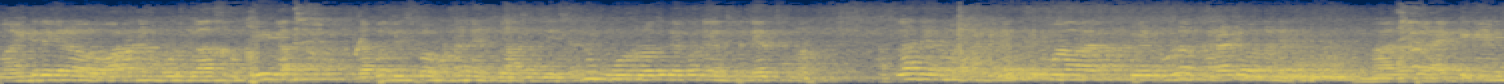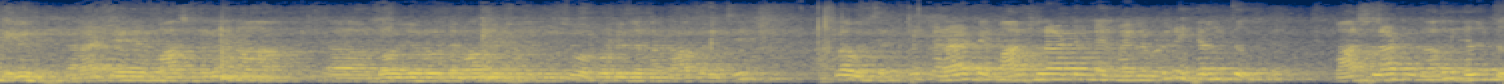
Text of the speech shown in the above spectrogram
మా ఇంటి దగ్గర వారానికి మూడు క్లాసులు ఫ్రీగా డబ్బులు తీసుకోకుండా నేను క్లాసులు తీశాను. మూడు రోజులు ఎక్కువ నేర్చు నేర్చుకున్నాను. అట్లా నేను సినిమా ఫీల్డ్ కూడా కరాటే వల్లనే. నా యాక్టింగ్ ఏమి తెలియదు. కరాటే మాస్టర్గా నా డోజోలు డెమాన్స్ట్రేషన్ చూసి ఒక ప్రొడ్యూసర్ నాకు ఆఫర్ ఇచ్చి అట్లా వచ్చాను. కరాటే మార్షల్ ఆర్ట్ నేను మైండ్లో పెట్టి హెల్త్ మార్షల్ ఆర్ట్ కాదు హెల్త్.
